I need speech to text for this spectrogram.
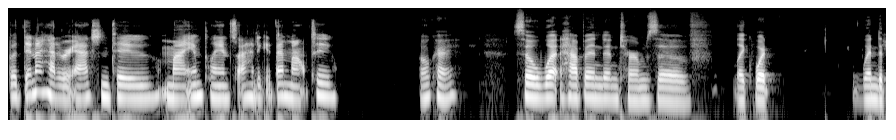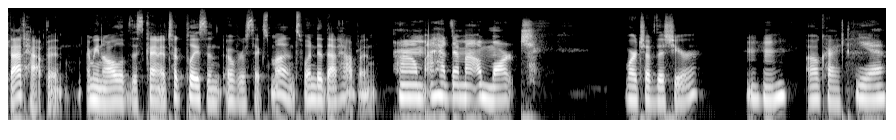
But then I had a reaction to my implants. I had to get them out too. Okay. So what happened in terms of like what when did that happen? I mean, all of this kind of took place in over 6 months. When did that happen? Um, I had them out in March. March of this year? Mm hmm Okay. Yeah,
